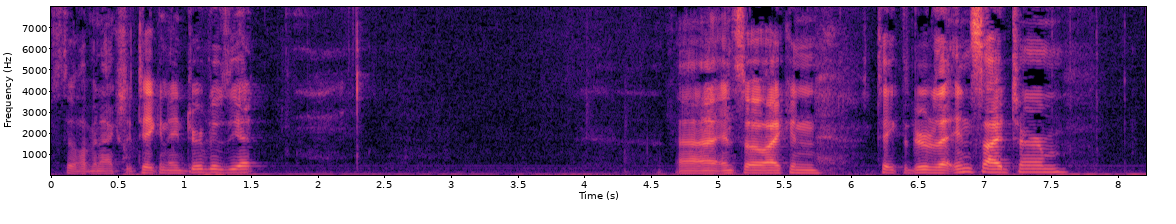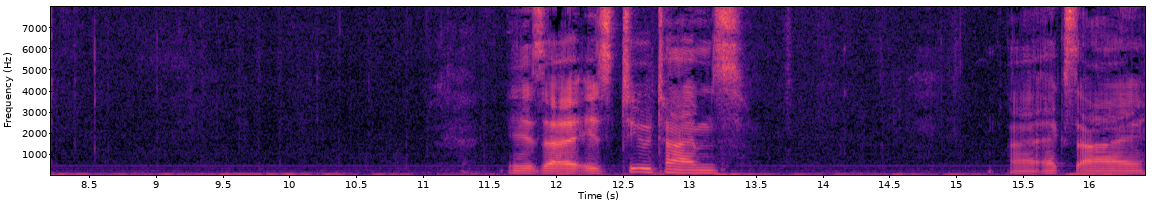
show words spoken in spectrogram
Still haven't actually taken any derivatives yet. Uh, and so I can take the derivative of that inside term is uh, is 2 times uh, xi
